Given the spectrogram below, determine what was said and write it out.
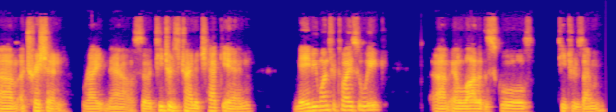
um, attrition right now. So teachers trying to check in maybe once or twice a week. Um, and a lot of the schools, teachers I'm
